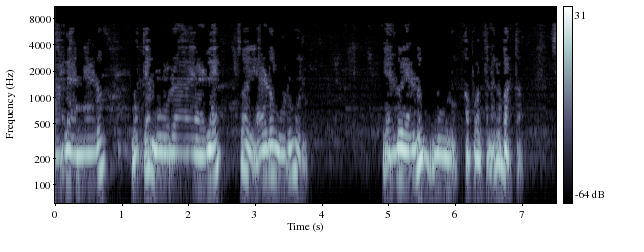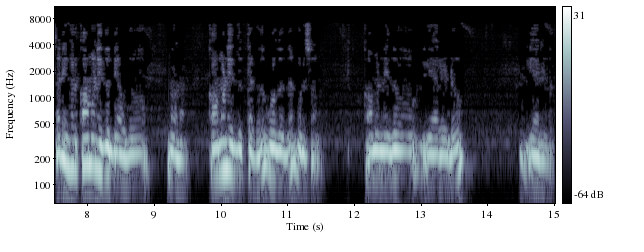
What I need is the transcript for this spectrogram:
ಆರಲೆ ಹನ್ನೆರಡು, ಮತ್ತೆ ಮೂರ ಎರಡಲೆ ಸೊ ಎರಡು, ಮೂರು ಮೂರು. ಎರಡು ಎರಡು, ಮೂರು ಅಪವರ್ತನಗಳು ಬರ್ತಾವೆ. ಸರಿ ಹಿಂಗಾರೆ ಕಾಮನ್ ಇದ್ದದ್ದು ಯಾವುದು? ನೋಡೋಣ. ಕಾಮನ್ ಇದ್ದು ತೆಗೆದು ಉಳಿದದನ್ನ ಗುಣಿಸೋಣ. ಕಾಮನ್ ಇದು ಎರಡು ಎರಡು.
